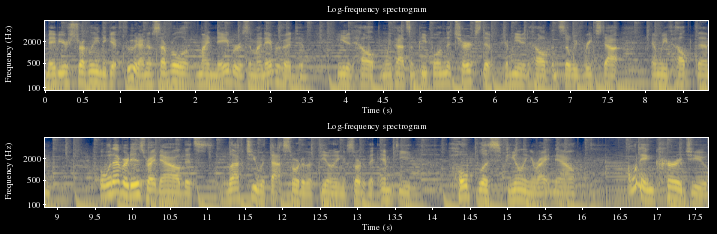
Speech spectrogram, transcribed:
Maybe you're struggling to get food. I know several of my neighbors in my neighborhood have needed help, and we've had some people in the church that have needed help, and so we've reached out and we've helped them. But whatever it is right now that's left you with that sort of a feeling, sort of an empty, hopeless feeling right now, I want to encourage you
